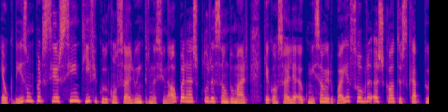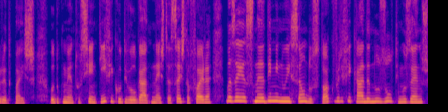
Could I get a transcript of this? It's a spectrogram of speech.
É o que diz um parecer científico do Conselho Internacional para a Exploração do Mar, que aconselha a Comissão Europeia sobre as cotas de captura de peixe. O documento científico divulgado nesta sexta-feira baseia-se na diminuição do estoque verificada nos últimos anos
